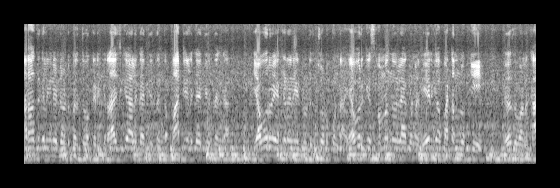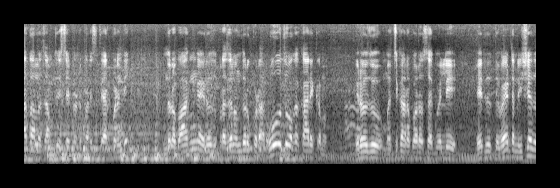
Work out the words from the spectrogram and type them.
అర్హత కలిగినటువంటి ప్రతి ఒక్కరికి రాజకీయాలకు అతీతంగా పార్టీలకు అతీతంగా ఎవరు ఎక్కడనేటువంటిది చూడకుండా ఎవరికి సంబంధం లేకుండా నేరుగా బటన్ నొక్కి ఈరోజు వాళ్ళ ఖాతాలో జమ చేసేటువంటి పరిస్థితి ఏర్పడింది. ఇందులో భాగంగా ఈరోజు ప్రజలందరూ కూడా రోజు ఒక కార్యక్రమం. ఈరోజు మత్స్యకార భరోసాకు వెళ్ళి ఏదైతే వేట నిషేధ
